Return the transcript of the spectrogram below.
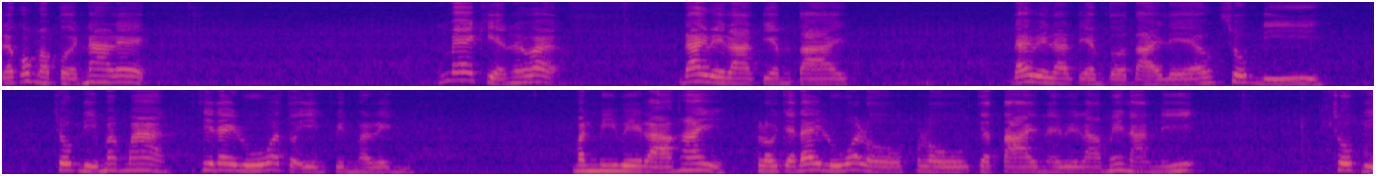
แล้วก็มาเปิดหน้าแรก แม่เขียนไว้ว่า ได้เวลาเตรียมตาย ได้เวลาเตรียมตัวตายแล้ว โชคดี โชคดีมาก ๆ ที่ได้รู้ว่าตัวเองเป็นมะเร็ง มันมีเวลาให้ เราจะได้รู้ว่าเราเราจะตายในเวลาไม่นานนี้ โชคดี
